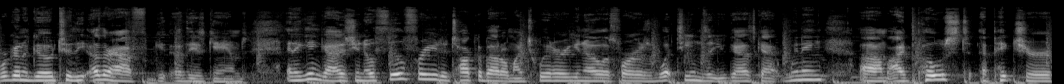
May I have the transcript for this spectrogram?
we're going to go to the other half of these games. And again, guys, you know, feel free to talk about on my Twitter, you know, as far as what teams that you guys got winning. Um, I post a picture,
